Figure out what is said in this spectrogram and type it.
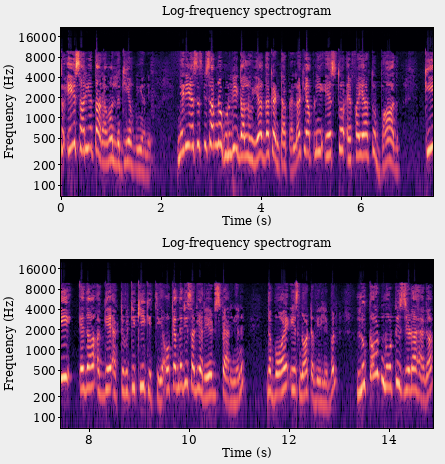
ਤਾਂ ਇਹ ਸਾਰੀਆਂ ਧਾਰਾਵਾਂ ਲੱਗੀਆਂ ਹੋਈਆਂ ਨੇ। ਮੇਰੀ ਐਸਐਸਪੀ ਸਾਹਿਬ ਨਾਲ ਹੁਣ ਵੀ ਗੱਲ ਹੋਈ ਹੈ, ਅੱਧਾ ਘੰਟਾ ਪਹਿਲਾਂ ਕਿ ਆਪਣੀ ਇਸ ਤੋਂ ਐਫਆਈਆਰ ਤੋਂ ਬਾਅਦ ਕੀ ਇਹਦਾ ਅੱਗੇ ਐਕਟੀਵਿਟੀ ਕੀ ਕੀਤੀ ਹੈ। ਉਹ ਕਹਿੰਦੇ ਜੀ ਸਾਡੀਆਂ ਰੇਡਸ ਪੈ ਰਹੀਆਂ ਨੇ। The boy is not available lookout notice ਜਿਹੜਾ ਹੈਗਾ,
